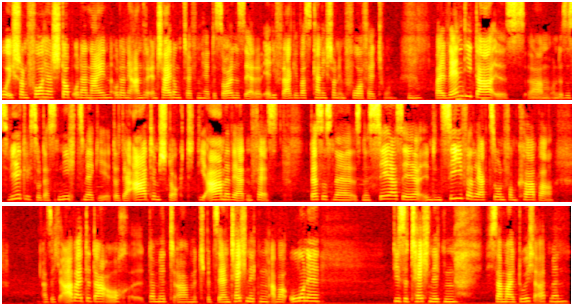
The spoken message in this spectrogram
wo ich schon vorher Stopp oder Nein oder eine andere Entscheidung treffen hätte sollen. Das ist eher, die Frage, was kann ich schon im Vorfeld tun? Mhm. Weil wenn die da ist ähm, und es ist wirklich so, dass nichts mehr geht, der Atem stockt, die Arme werden fest, das ist eine, ist eine sehr, sehr intensive Reaktion vom Körper. Also ich arbeite da auch äh, damit, äh, mit speziellen Techniken, aber ohne diese Techniken, ich sag mal, durchatmen,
